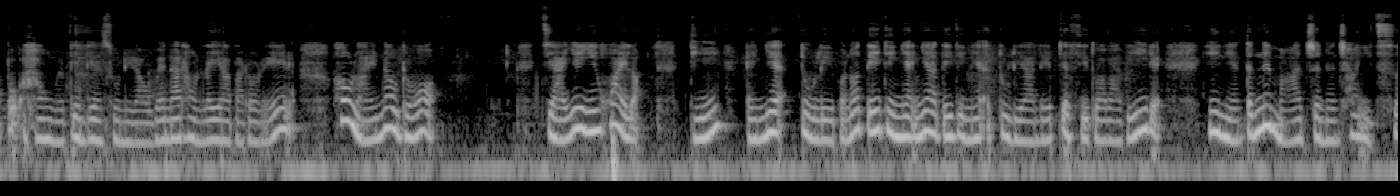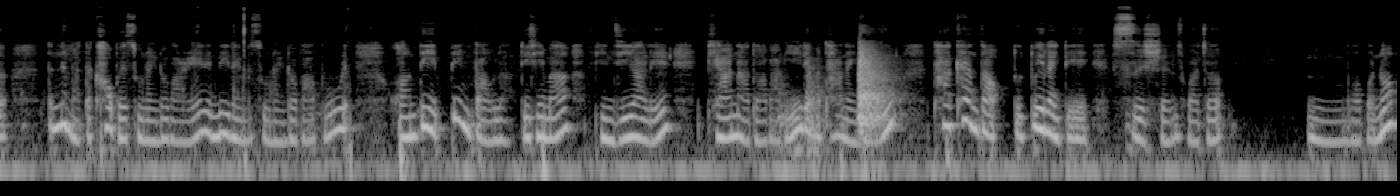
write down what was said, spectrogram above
အပုတ်အဟောင်းပဲပြန်ပြန်ဆိုနေတာကိုပဲနားထောင်လိုက်ရပါတော့တယ်တဲ့ဟုတ်လားနောက်တော့ကြာရဲ့ရင်坏了ဒီအညက်တူလေးပေါ့နော်တေးတင်ညက်ညတေးတင်ညက်အတူလေးကလည်းပျက်စီးသွားပါပြီတဲ့ရင်း年တစ်နှစ်မှာ只能唱一次 တစ်နှစ်မှာတစ်ခေါက်ပဲဆူနိုင်တော့ပါတယ်တဲ့နေ့တိုင်းမဆူနိုင်တော့ပါဘူးတဲ့ဟွမ်တီပင့်တောင်လာဒီချိန်မှာပင်ကြီးကလည်းဖျားနာသွားပါပြီတဲ့မထနိုင်တော့ဘူးထခန့်တော့သူတွေ့လိုက်တဲ့စီရှင်ဆိုတာကျတော့อืมဘာပေါ့နော်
